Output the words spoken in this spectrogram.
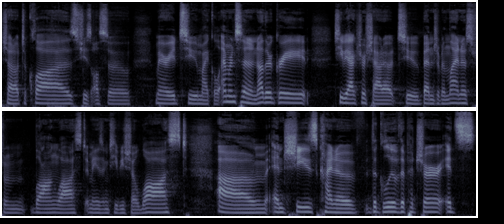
Shout out to Claws. She's also married to Michael Emerson, another great TV actor. Shout out to Benjamin Linus from long lost, amazing TV show Lost. Um, and she's kind of the glue of the picture. It's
